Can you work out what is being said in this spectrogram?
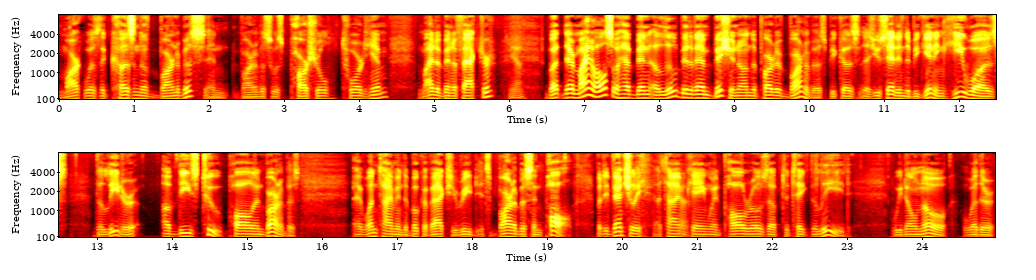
Mark was the cousin of Barnabas and Barnabas was partial toward him? Might have been a factor. Yeah. But there might also have been a little bit of ambition on the part of Barnabas because, as you said in the beginning, he was the leader of these two, Paul and Barnabas. At one time in the book of Acts, you read it's Barnabas and Paul. But eventually, a time yeah. came when Paul rose up to take the lead. We don't know whether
